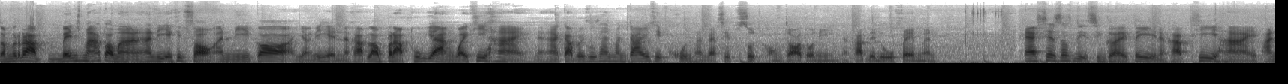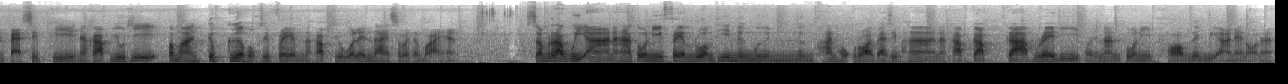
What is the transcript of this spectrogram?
สำหรับเบนช์มาร์กต่อมานะฮะ DX12 อันนี้ก็อย่างที่เห็นนะครับ เราปรับทุกอย่างไว้ที่ High นะฮะ กับ Resolution 1920คูณ1080 สุดของจอตัวนี้นะครับ เดี๋ยวดูเฟรมกัน a s h e s d Singularity นะครับ ที่ High 1080p นะครับ อยู่ที่ประมาณเกือบเกือบ60 เฟรมนะครับ ถือว่าเล่นได้สบายๆฮะ สำหรับ VR นะฮะ ตัวนี้เฟรมรวมที่ 11,685 นะครับ กับ Graph Ready เพราะฉะนั้นตัวนี้พร้อมเล่น VR แน่นอนฮะ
